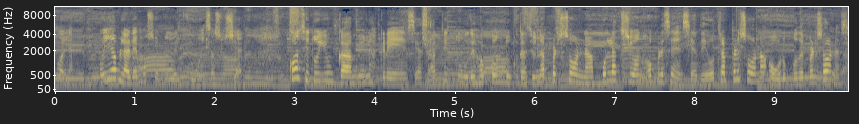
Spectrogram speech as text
Hola, hoy hablaremos sobre la influencia social. Constituye un cambio en las creencias, actitudes o conductas de una persona por la acción o presencia de otra persona o grupo de personas.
